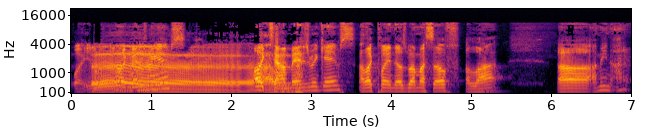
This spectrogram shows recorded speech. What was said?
What, you, don't, you like management games? Uh, I like town don't- management games. I like playing those by myself a lot. Uh, I mean, I don't.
